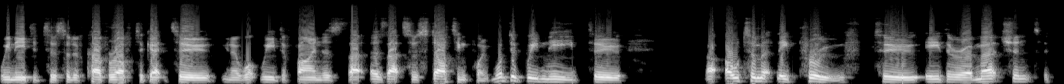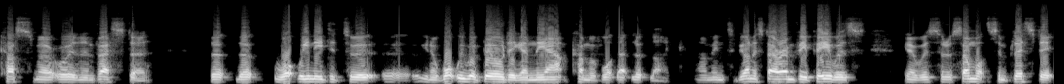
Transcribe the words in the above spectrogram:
we needed to sort of cover off to get to you know what we defined as that as that sort of starting point. What did we need to uh, ultimately prove to either a merchant, a customer, or an investor that that what we needed to uh, you know what we were building and the outcome of what that looked like. I mean, to be honest, our MVP was you know was sort of somewhat simplistic,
